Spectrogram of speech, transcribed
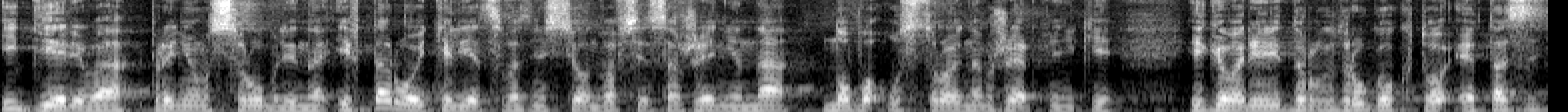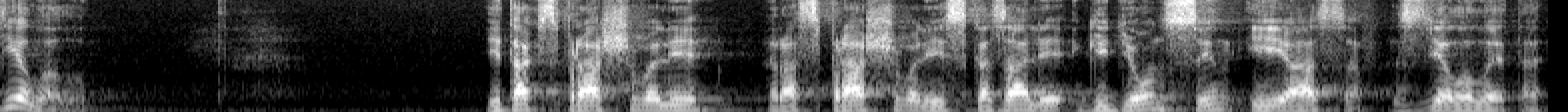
и дерево при нем срублено, и второй телец вознесен во всесожжение на новоустроенном жертвеннике, и говорили друг другу, кто это сделал. И так спрашивали расспрашивали и сказали, Гедеон, сын Иасов, сделал это.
